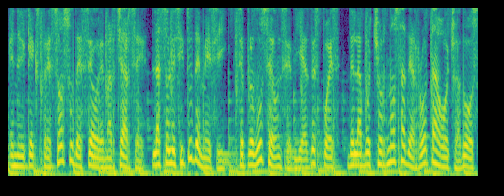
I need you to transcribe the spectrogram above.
en el que expresó su deseo de marcharse. La solicitud de Messi se produce 11 días después de la bochornosa derrota 8 a 2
